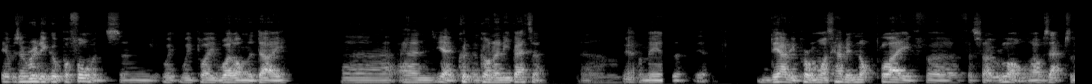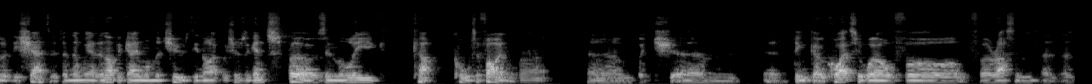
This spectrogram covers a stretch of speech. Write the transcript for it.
it was a really good performance, and we, we played well on the day, uh, and yeah, it couldn't have gone any better um, Yeah. for me. The, yeah. The only problem was having not played for for so long, I was absolutely shattered. And then we had another game on the Tuesday night, which was against Spurs in the League Cup quarter final Right. um, which um, uh, didn't go quite so well for for us and, and, and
